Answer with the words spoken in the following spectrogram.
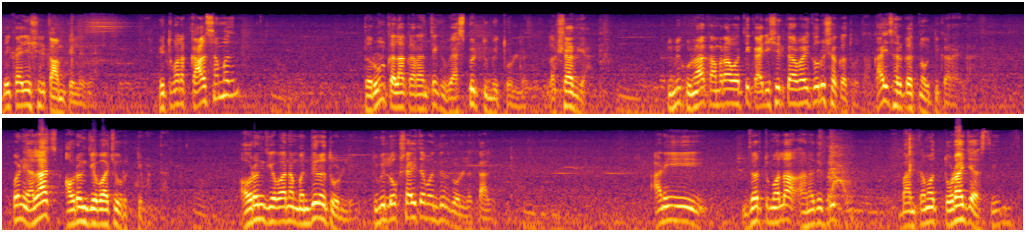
बेकायदेशीर काम केलेलं आहे. हे तुम्हाला काल समजलं? तरुण कलाकारांचं एक व्यासपीठ तुम्ही तोडलं. लक्षात घ्या. तुम्ही कुणाल कामरावरती कायदेशीर कारवाई करू शकत होता. काहीच हरकत नव्हती करायला. पण यालाच औरंगजेबाची वृत्ती म्हणतात. औरंगजेबानं मंदिरं तोडली. तुम्ही लोकशाहीचं मंदिर तोडलं काल. आणि जर तुम्हाला अनधिकृत बांधकामं तोडायची असतील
